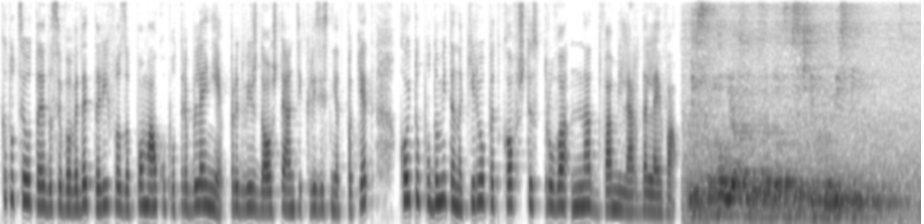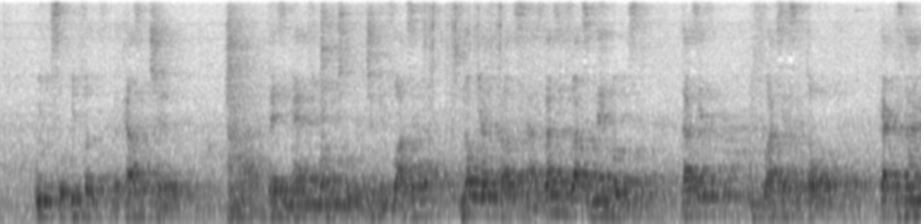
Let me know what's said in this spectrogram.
като целта е да се въведе тарифа за по-малко потребление, предвижда още антикризисният пакет, който по думите на Кирил Петков ще струва над 2 милиарда лева. Искам много ясно да заявя за всички економисти, които се опитват да казват, че тези мерки може би ще увеличат инфлацията. Много ясно трябва да се знае. Тази инфлация не е българска. Тази инфлация е световна. Както знаем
